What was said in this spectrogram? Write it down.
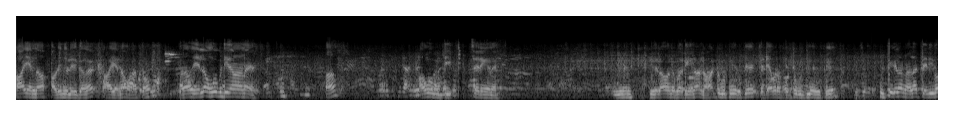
ஹாய் அண்ணா அப்படின்னு சொல்லியிருக்காங்க. ஹாய் அண்ணா வணக்கம். அதாவது எல்லாம் உங்க குட்டி தானே? ஆ? அவங்க குட்டி. சரிங்கண்ணே. இதெல்லாம் வந்து பாத்தீங்கன்னா நாட்டுக்குட்டியும் இருக்கு எட்டையாபுரம் பொட்டு குட்டியும் இருக்கு. குட்டிகள்லாம் நல்லா தெளிவா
